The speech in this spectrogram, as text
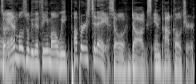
So animals will be the theme all week. Puppers today. So dogs in pop culture.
